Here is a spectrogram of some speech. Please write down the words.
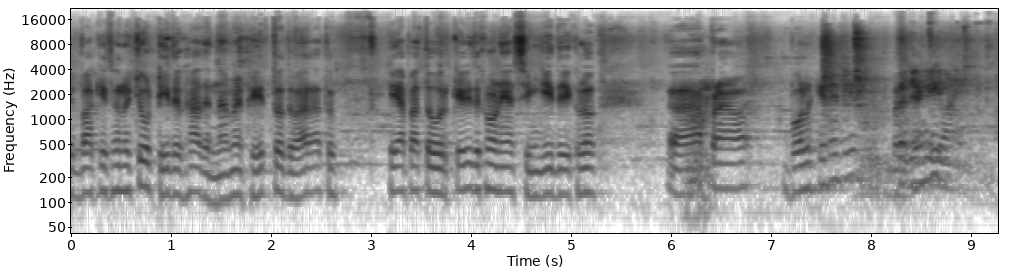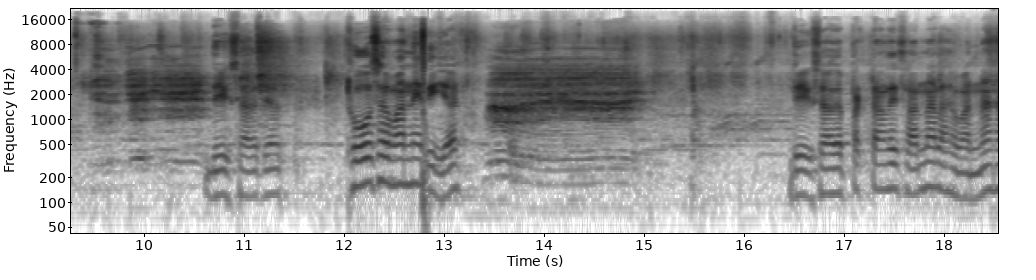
ਤੇ ਬਾਕੀ ਤੁਹਾਨੂੰ ਝੋਟੀ ਦਿਖਾ ਦਿੰਨਾ ਮੈਂ ਫਿਰ ਤੋਂ ਦੁਬਾਰਾ ਤੋਂ। ਇਹ ਆਪਾਂ ਤੋੜ ਕੇ ਵੀ ਦਿਖਾਉਣੇ ਆ ਸਿੰਗੀ ਦੇਖ ਲਓ। ਆਪਣਾ ਬੋਲ ਕਿਹੜੇ ਦੀ? ਬਰਜੰਗੀ ਦੇਖ ਸਕਦੇ ਹੋ। ਠੋਸ ਹਵਾਨੇ ਦੀ ਆ। ਦੇਖ ਸਕਦੇ ਪੱਟਾਂ ਦੇ ਸਾਨ ਵਾਲਾ ਹਵਾਨਾ।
